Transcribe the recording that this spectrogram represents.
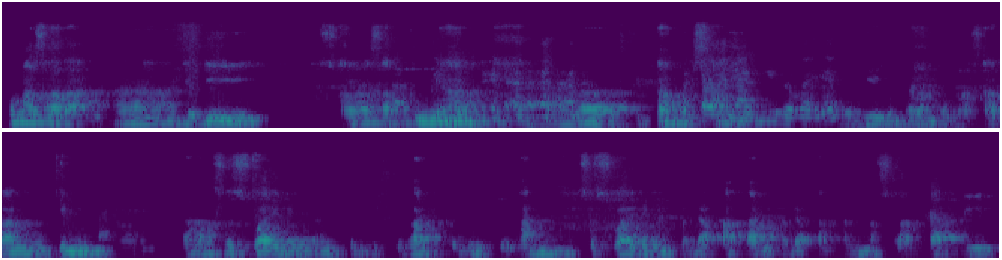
pemasaran. Nah, jadi salah satunya uh, kita bersaing. Ya. Jadi dalam pemasaran mungkin uh, sesuai dengan kebutuhan-kebutuhan, sesuai dengan pendapatan-pendapatan masyarakat di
